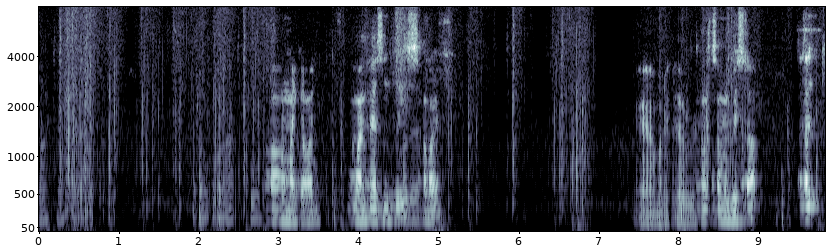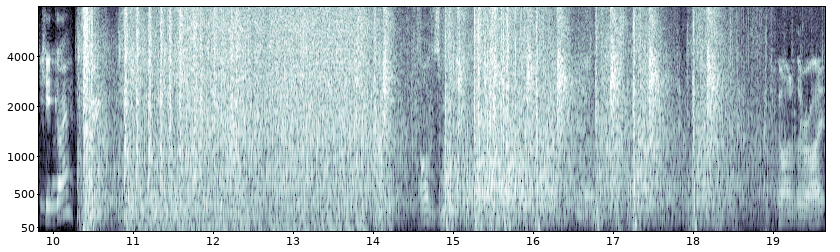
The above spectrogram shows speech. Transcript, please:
walked out that. Oh, alright, cool. Oh my god. One person, please. Hello. Yeah, I'm gonna cover. Oh, someone we stop. Uh, kid guy. Oh, there's multiple. Reload. Going to the right.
